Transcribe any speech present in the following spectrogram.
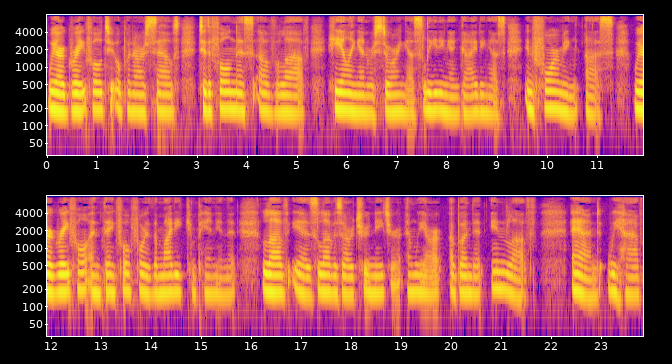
We are grateful to open ourselves to the fullness of love, healing and restoring us, leading and guiding us, informing us. We are grateful and thankful for the mighty companion that love is. Love is our true nature, and we are abundant in love and we have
